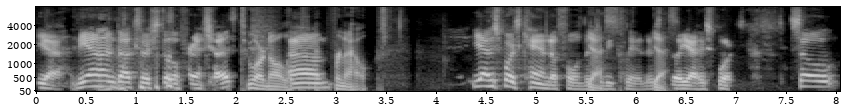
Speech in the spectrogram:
Yeah, the Anaheim Ducks are still a franchise. to our knowledge, um, for now. Yahoo Sports Canada folded, yes. to be clear. There's yes. still Yahoo Sports. So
